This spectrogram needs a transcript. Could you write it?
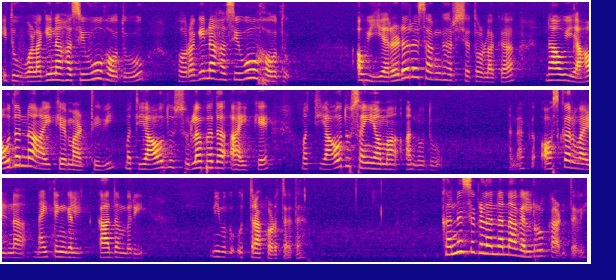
ಇದು ಒಳಗಿನ ಹಸಿವೂ ಹೌದು, ಹೊರಗಿನ ಹಸಿವೂ ಹೌದು. ಅವು ಎರಡರ ಸಂಘರ್ಷದೊಳಗೆ ನಾವು ಯಾವುದನ್ನು ಆಯ್ಕೆ ಮಾಡ್ತೀವಿ ಮತ್ತು ಯಾವುದು ಸುಲಭದ ಆಯ್ಕೆ ಮತ್ತು ಯಾವುದು ಸಂಯಮ ಅನ್ನೋದು. ಅನ್ನಕ್ಕೆ ಆಸ್ಕರ್ ವೈಲ್ಡ್ನ ನೈಟಿಂಗಲ್ ಕಾದಂಬರಿ ನಿಮಗೆ ಉತ್ತರ ಕೊಡ್ತದೆ. ಕನಸುಗಳನ್ನು ನಾವೆಲ್ಲರೂ ಕಾಣ್ತೇವೆ.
